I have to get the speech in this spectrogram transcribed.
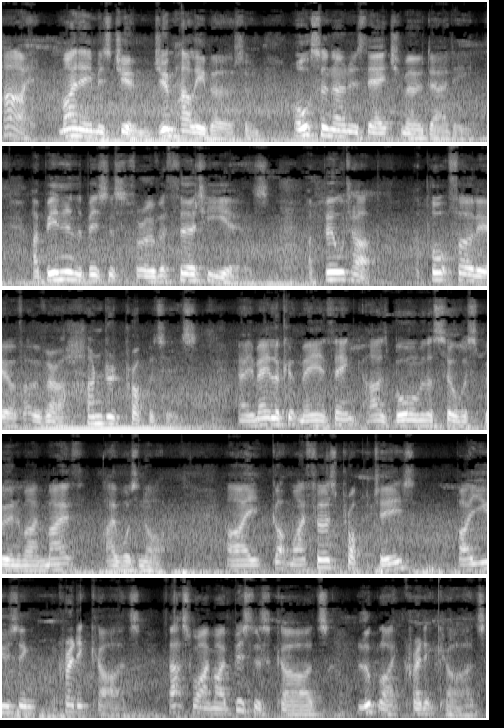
Hi, my name is Jim, Jim Haliburton, also known as the HMO Daddy. I've been in the business for over 30 years. I've built up a portfolio of over 100 properties. Now you may look at me and think I was born with a silver spoon in my mouth. I was not. I got my first properties by using credit cards. That's why my business cards look like credit cards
